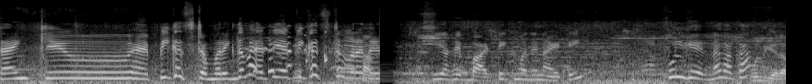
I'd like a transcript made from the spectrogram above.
thank you happy customer एकदम हॅपी हॅपी कस्टमर आहे. ही आहे बाटिकमध्ये नाईटी. फुल घेर ना काका? फुल घेरा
